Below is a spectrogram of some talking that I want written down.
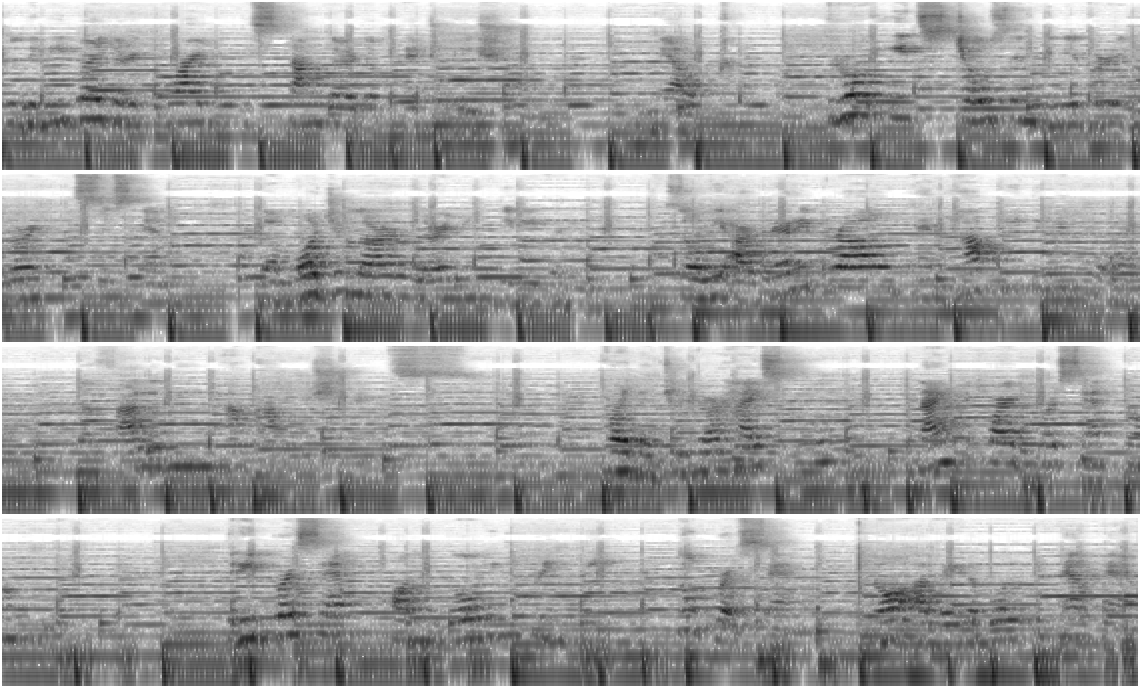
to deliver the required standard of education, milk, through its chosen delivery learning system the modular learning delivery. So we are very proud and happy to report the following accomplishments. For the junior high school, 95% complete, 3% ongoing printing, 2% no available MM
